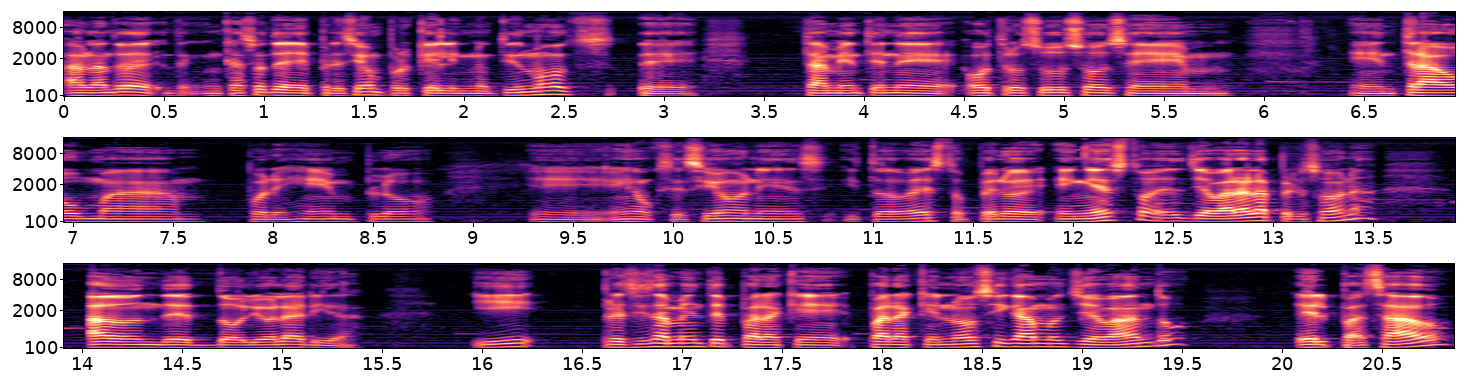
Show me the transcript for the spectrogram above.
hablando en casos de depresión, porque el hipnotismo eh, también tiene otros usos en, trauma, por ejemplo, eh, en obsesiones y todo esto. Pero en esto es llevar a la persona a donde dolió la herida. Y precisamente para que, para que no sigamos llevando el pasado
